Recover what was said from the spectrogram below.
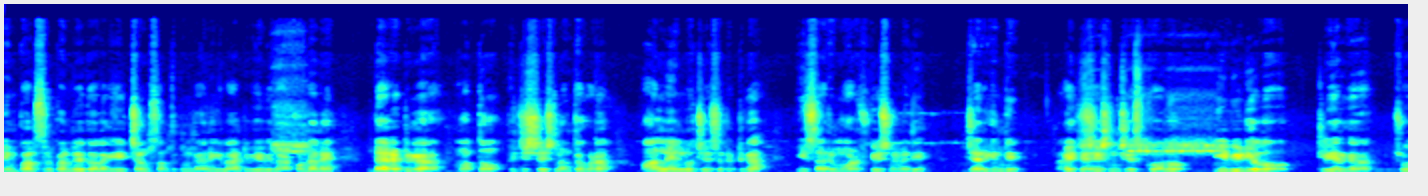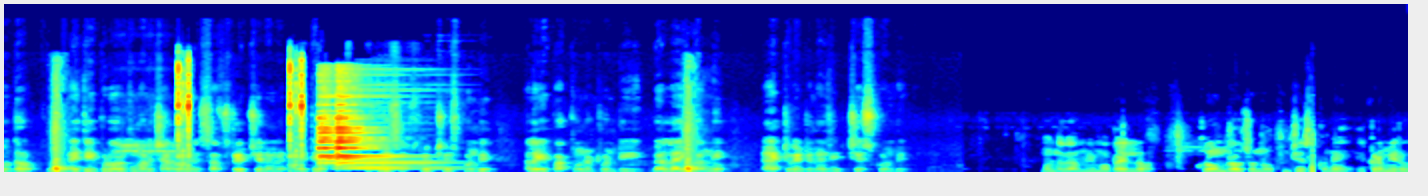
నింపాల్సిన పని లేదు. అలాగే హెచ్ఎం సంతకం కానీ ఇలాంటివి ఏవి లేకుండానే డైరెక్ట్గా మొత్తం రిజిస్ట్రేషన్ అంతా కూడా ఆన్లైన్లో చేసేటట్టుగా ఈసారి మోడిఫికేషన్ అనేది జరిగింది. అయితే రిజిస్ట్రేషన్ చేసుకోవాలో ఈ వీడియోలో క్లియర్గా చూద్దాం. అయితే ఇప్పటి వరకు మన ఛానల్ని సబ్స్క్రైబ్ చేయనట్లయితే ఇప్పుడే సబ్స్క్రైబ్ చేసుకోండి. అలాగే పక్కన ఉన్నటువంటి బెల్ ఐకాన్ని యాక్టివేట్ అనేది చేసుకోండి. ముందుగా మీ మొబైల్లో క్రోమ్ బ్రౌజర్ను ఓపెన్ చేసుకుని ఇక్కడ మీరు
